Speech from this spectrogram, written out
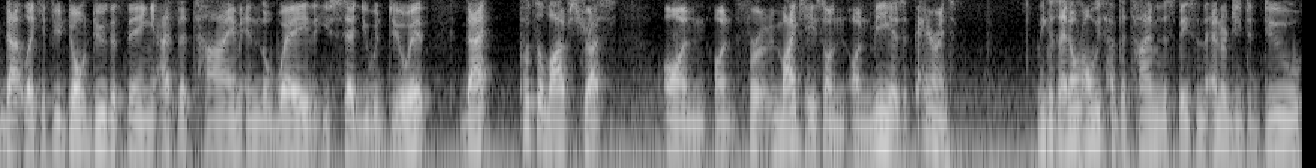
that like if you don't do the thing at the time in the way that you said you would do it, that puts a lot of stress on on for in my case on on me as a parent because I don't always have the time and the space and the energy to do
